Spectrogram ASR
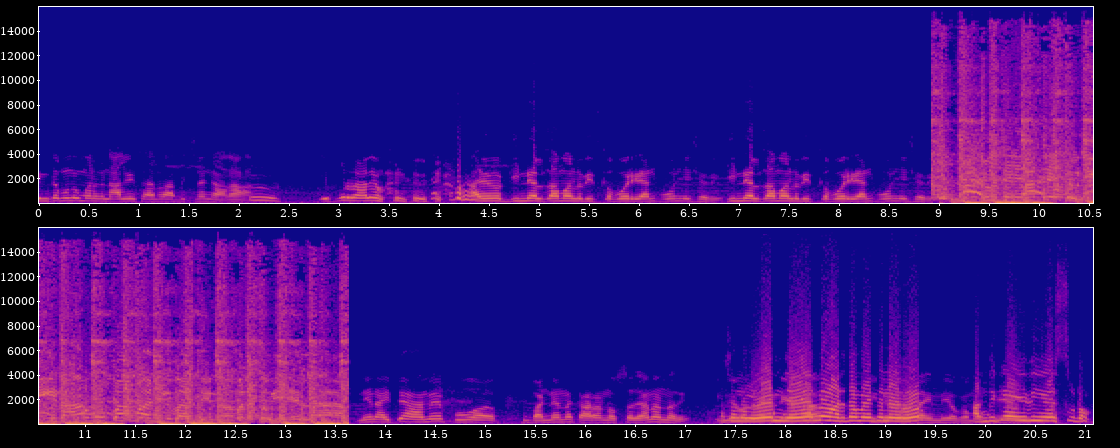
ఇంత ముందు మనకు నాలుగైదు సార్లు రాపించినాం కారా. ఇప్పుడు రాలేము అది గిన్నెల సామాన్లు తీసుకుపోర్రి అని ఫోన్ చేసేది. గిన్నెల సామాన్లు తీసుకుపోర్రి అని ఫోన్ చేసేది. నేనైతే ఆమె పూ బండి అన్న కార్ అన్న వస్తుంది అని అన్నది. అసలు ఏం చేయాలో అర్థమైతే లేదు. అందుకే ఇది చేస్తున్నాం.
